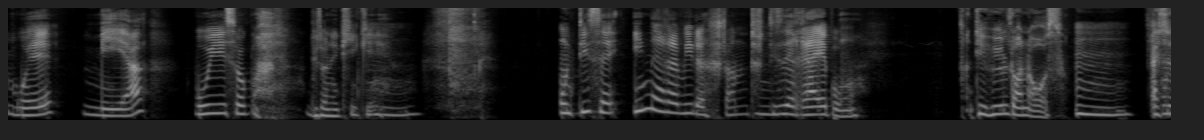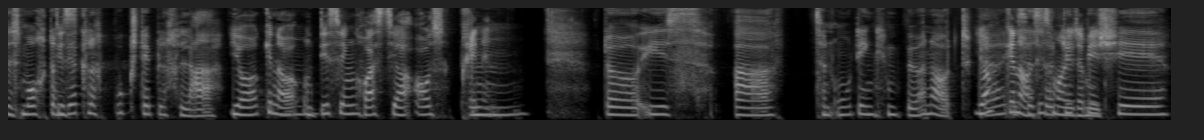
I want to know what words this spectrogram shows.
Mal mehr, wo ich sage, "Ah, ich will da nicht hingehen. Und dieser innere Widerstand, diese Reibung, die hüllt dann aus. Also es macht dann das- wirklich buchstäblich la. Ja, genau. Und deswegen heißt es ja ausbrennen. Da ist äh, zum Andenken Burnout. Ja, gell? genau, das also meine ich damit.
